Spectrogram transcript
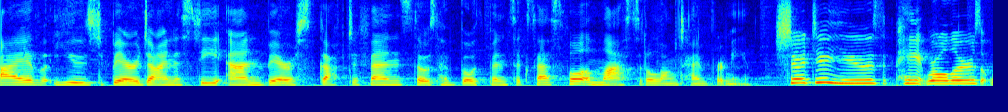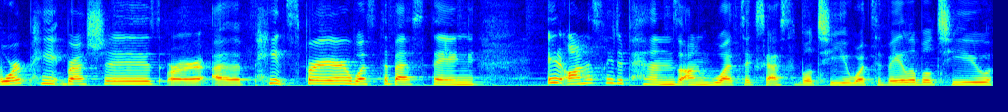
I've used Behr Dynasty and Behr Scuff Defense. Those have both been successful and lasted a long time for me. Should you use paint rollers or paint brushes or a paint sprayer? What's the best thing? It honestly depends on what's accessible to you, what's available to you.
